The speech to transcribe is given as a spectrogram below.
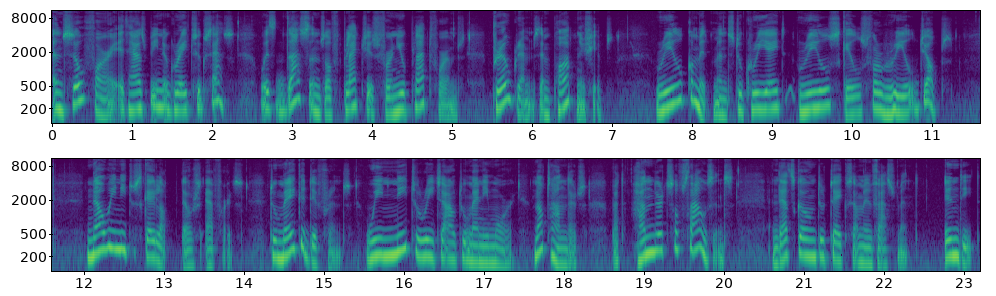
And so far it has been a great success, with dozens of pledges for new platforms, programs and partnerships. Real commitments to create real skills for real jobs. Now we need to scale up those efforts. To make a difference, we need to reach out to many more, not hundreds, but hundreds of thousands. And that's going to take some investment. Indeed,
